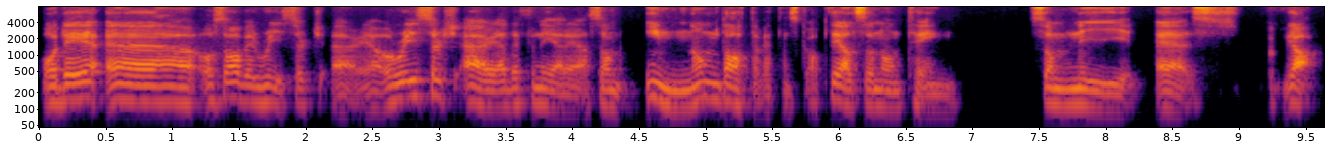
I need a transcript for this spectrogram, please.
Och, det, eh, och så har vi research area. Och research area definierar jag som inom datavetenskap. Det är alltså någonting som ni, eh, ja,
